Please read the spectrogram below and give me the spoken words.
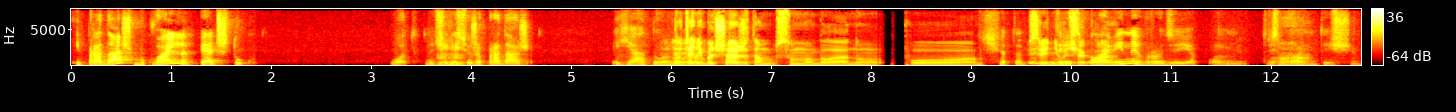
И продаж буквально 5 штук. Вот. Начались угу. уже продажи. Я думаю... Ну, у тебя небольшая же там сумма была, ну, по Что-то среднему человеку. Три с половиной вроде, я помню. Три с половиной тысячи.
